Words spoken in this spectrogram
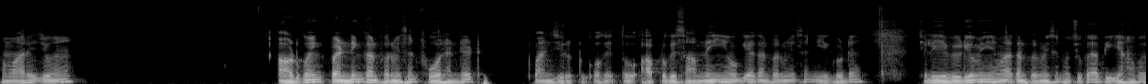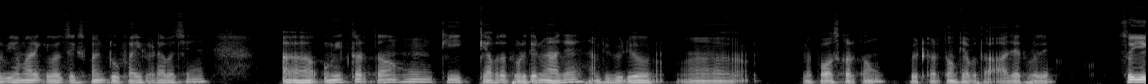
हमारे जो हैं outgoing pending confirmation four hundred point zero two okay तो आप लोग के सामने ही हो गया कन्फर्मेशन ये गुड है। चलिए ये वीडियो में ही हमारा कन्फर्मेशन हो चुका है। अभी यहाँ पर भी हमारे केवल सिक्स पॉइंट टू फाइव एडा बचे हैं। उम्मीद करता हूँ कि क्या पता थोड़ी देर में आ जाए। अभी वीडियो आ, मैं पॉज करता हूँ। वेट करता हूँ क्या पता आ जाए थोड़ी देर। सो so, ये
